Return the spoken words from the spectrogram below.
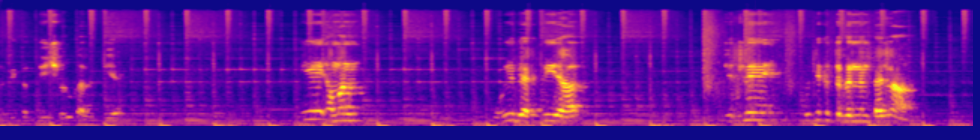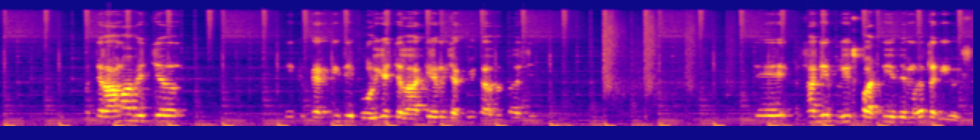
ਅਸੀਂ ਤਫਤੀਸ਼ ਸ਼ੁਰੂ ਕਰ ਦਿੱਤੀ ਹੈ, ਇਹ ਅਮਨ ਉਹੀ ਵਿਅਕਤੀ ਆ ਜਿਸਨੇ ਕੁਝ ਕੁ ਦਿਨ ਪਹਿਲਾਂ ਚਰਾਵਾਂ ਵਿੱਚ ਇੱਕ ਵਿਅਕਤੀ ਤੇ ਗੋਲੀਆਂ ਚਲਾ ਕੇ ਉਹਨੂੰ ਜ਼ਖਮੀ ਕਰ ਦਿੱਤਾ ਸੀ। ਤੇ ਸਾਡੀ ਪੁਲਿਸ ਪਾਰਟੀ ਇਹਦੇ ਮਗਰ ਲੱਗੀ ਹੋਈ ਸੀ।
